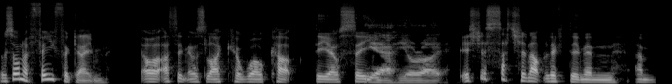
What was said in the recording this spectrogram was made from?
it was on a FIFA game, Or I think there was like a World Cup DLC. Yeah, you're right. It's just such an uplifting and, and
